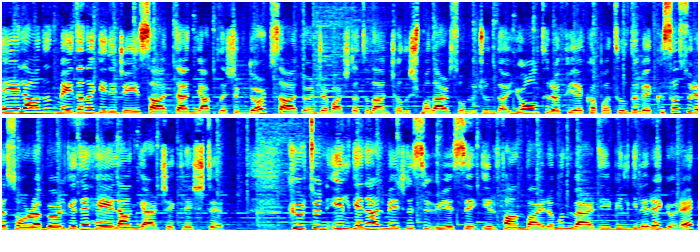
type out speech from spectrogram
Heyelanın meydana geleceği saatten yaklaşık 4 saat önce başlatılan çalışmalar sonucunda yol trafiğe kapatıldı ve kısa süre sonra bölgede heyelan gerçekleşti. Kürt'ün İl Genel Meclisi üyesi İrfan Bayram'ın verdiği bilgilere göre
